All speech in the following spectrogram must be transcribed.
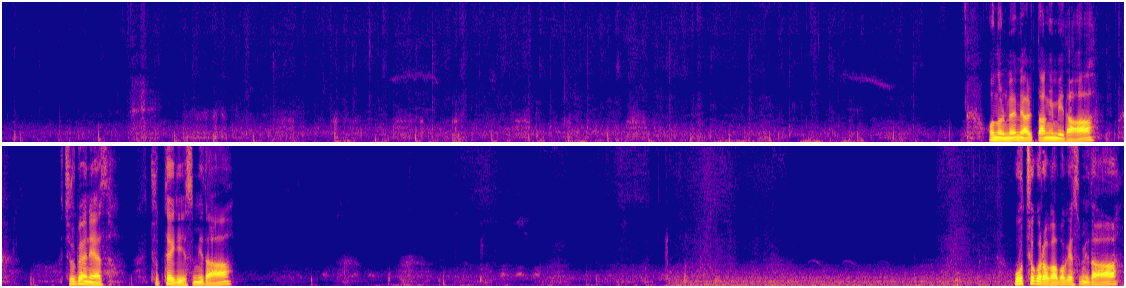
오늘 매매할 땅입니다. 주변에 주택이 있습니다. 우측으로 가보겠습니다.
